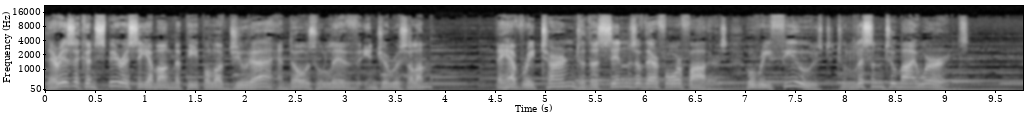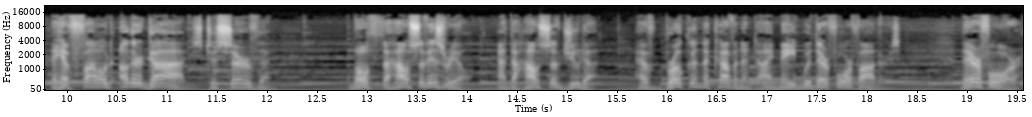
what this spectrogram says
There is a conspiracy among the people of Judah and those who live in Jerusalem. They have returned to the sins of their forefathers, who refused to listen to my words. They have followed other gods to serve them. Both the house of Israel and the house of Judah have broken the covenant I made with their forefathers. Therefore,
